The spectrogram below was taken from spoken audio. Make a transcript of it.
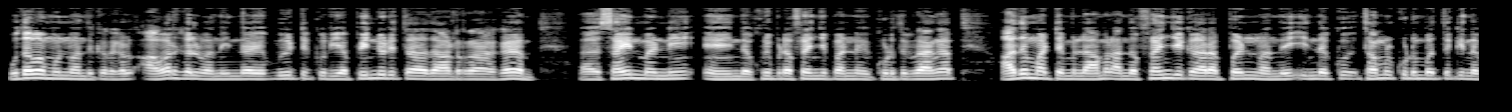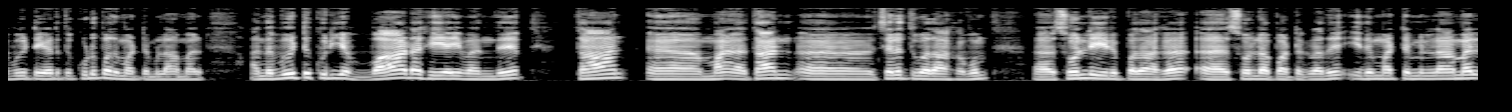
உதவ முன் வந்திருக்கிறார்கள். அவர்கள் வந்து இந்த வீட்டுக்குரிய பின்னுரித்தாளராக சைன் பண்ணி இந்த குறிப்பிட்ட பிரெஞ்சு பெண்ணு கொடுத்துருக்காங்க அது மட்டும் இல்லாமல் அந்த பிரெஞ்சுக்கார பெண் வந்து இந்த கு- தமிழ் குடும்பத்துக்கு இந்த வீட்டை எடுத்து கொடுப்பது மட்டும் இல்லாமல் அந்த வீட்டுக்குரிய வாடகையை வந்து தான் ம- தான் செலுத்துவதாகவும் சொல்லி இருப்பதாக சொல்லப்பட்டிருக்கிறது. இது மட்டும் இல்லாமல்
